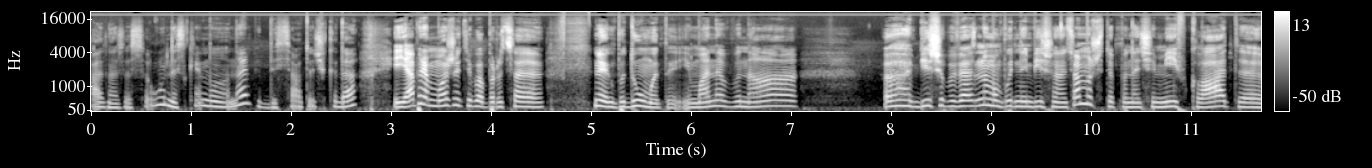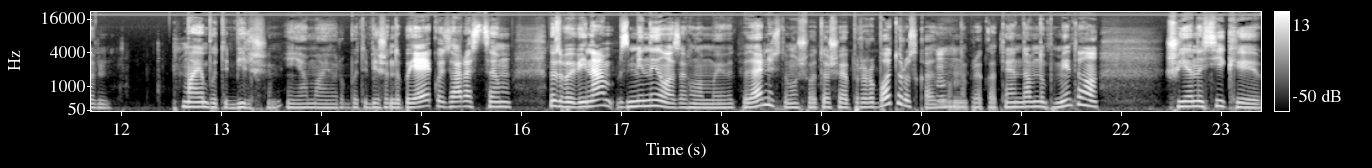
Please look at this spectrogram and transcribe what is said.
а на ЗСУ не скинула навіть десяточки. Да? І я прям можу типу, про це ну, якби думати. І в мене вона е, більше пов'язана, ну, мабуть, не більше на цьому, що типу, наче мій вклад. Має бути більшим, і я маю робити більше. Тобто я якось зараз цим ну тобто війна змінила загалом мою відповідальність, тому що те, що я про роботу розказувала, наприклад, я недавно помітила, що я настільки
